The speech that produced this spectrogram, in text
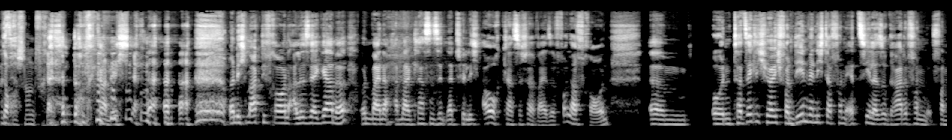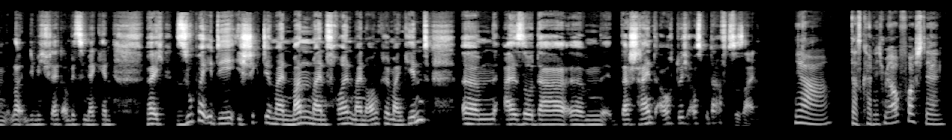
Ist Doch. ja schon frech. Doch, kann ich. und ich mag die Frauen alle sehr gerne. Und meine anderen Klassen sind natürlich auch klassischerweise voller Frauen. Ähm, und tatsächlich höre ich von denen, wenn ich davon erzähle, also gerade von, von Leuten, die mich vielleicht auch ein bisschen mehr kennen, höre ich, super Idee, ich schicke dir meinen Mann, meinen Freund, meinen Onkel, mein Kind. Ähm, also da, ähm, da scheint auch durchaus Bedarf zu sein. Ja, das kann ich mir auch vorstellen.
